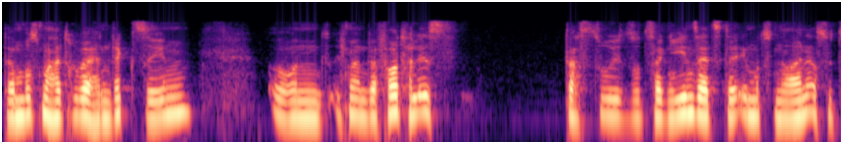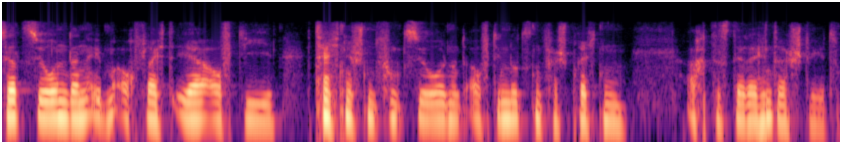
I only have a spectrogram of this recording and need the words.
Da muss man halt drüber hinwegsehen. Und ich meine, der Vorteil ist, dass du sozusagen jenseits der emotionalen Assoziation dann eben auch vielleicht eher auf die technischen Funktionen und auf die Nutzenversprechen achtest, der dahinter steht.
